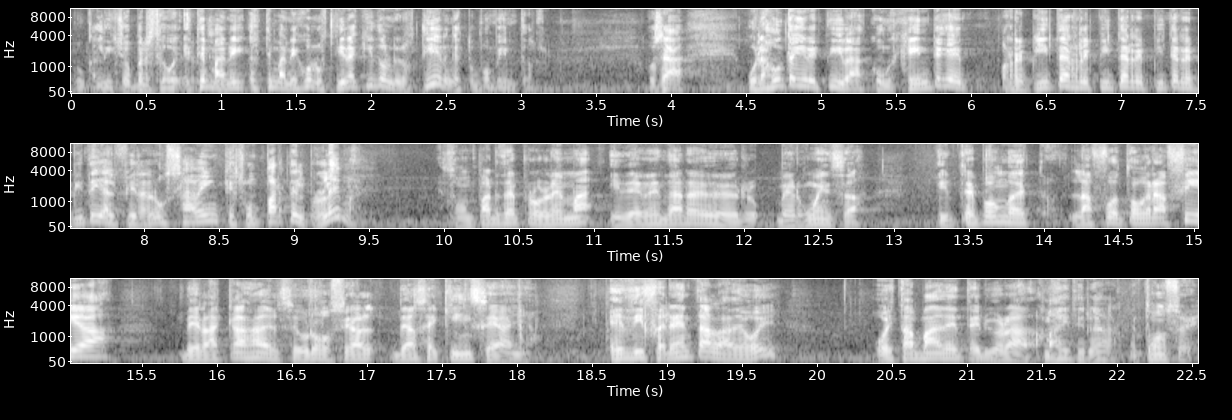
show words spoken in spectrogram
nunca dicho, pero este manejo, este manejo nos tiene aquí donde nos tiene en estos momentos. O sea, una junta directiva con gente que repite, repite, repite, repite y al final no saben que son parte del problema. Son parte del problema y deben dar vergüenza. Y te pongo esto, la fotografía de la caja del Seguro Social de hace 15 años es diferente a la de hoy o está más deteriorada? Más deteriorada. Entonces,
